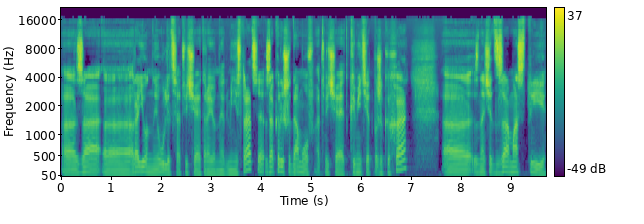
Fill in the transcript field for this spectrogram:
э, за э, районные улицы отвечает районная администрация, за крыши домов отвечает комитет по ЖКХ, значит, за мосты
